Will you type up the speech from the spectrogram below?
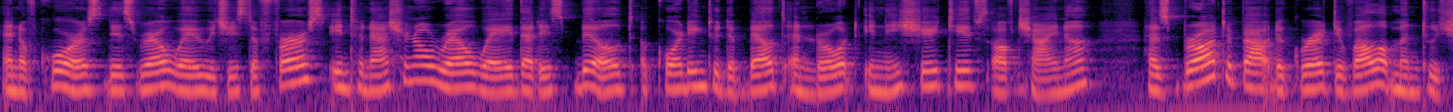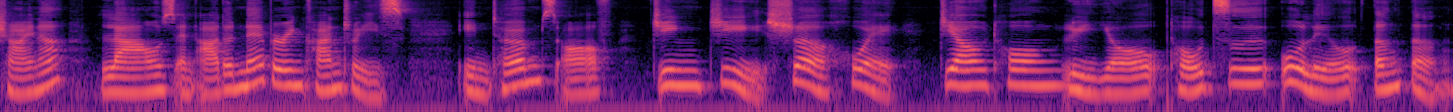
And of course, this railway, which is the first international railway that is built according to the Belt and Road initiatives of China, has brought about the great development to China, Laos, and other neighboring countries in terms of 经济社会 交通、旅游、投资、物流等等。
